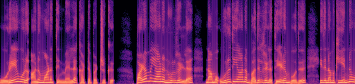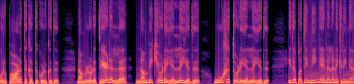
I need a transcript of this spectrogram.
ஒரே ஒரு அனுமானத்தின் மேல கட்டப்பட்டிருக்கு. பழமையான நூல்கள்ல நாம உறுதியான பதில்களை தேடும்போது இது நமக்கு என்ன ஒரு பாடத்தை கத்துக் கொடுக்குது? நம்மளோட தேடல்ல நம்பிக்கையோட எல்லை எது? ஊகத்தோட எல்லை எது? இத பத்தி நீங்க என்ன நினைக்கிறீங்க?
